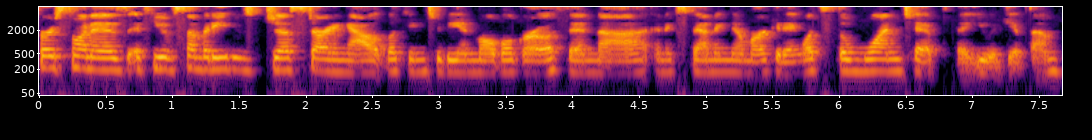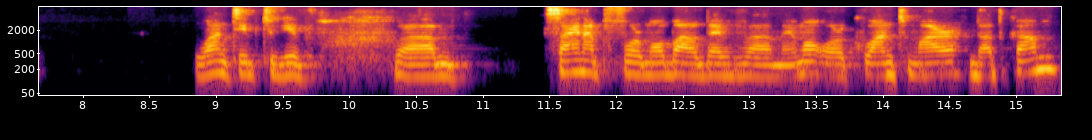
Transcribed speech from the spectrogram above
First one is if you have somebody who's just starting out looking to be in mobile growth and uh, and expanding their marketing, what's the one tip that you would give them? one tip to give um, sign up for mobile dev uh, memo or quantmar.com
